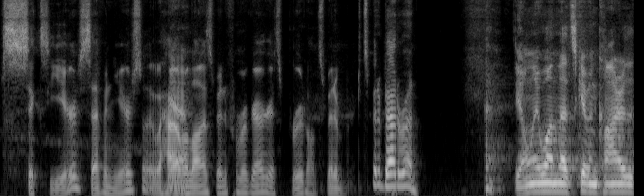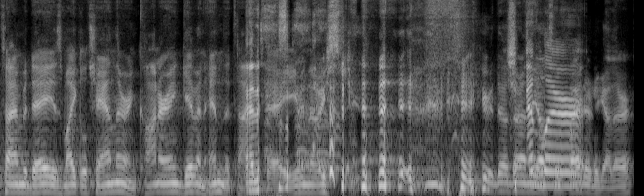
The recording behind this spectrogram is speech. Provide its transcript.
six years, seven years, however yeah. long it's been for McGregor. It's brutal. It's been a it's been a bad run. The only one that's given Conor the time of day is Michael Chandler, and Conor ain't giving him the time and of day, even though he's even though they're on the Fighter together.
